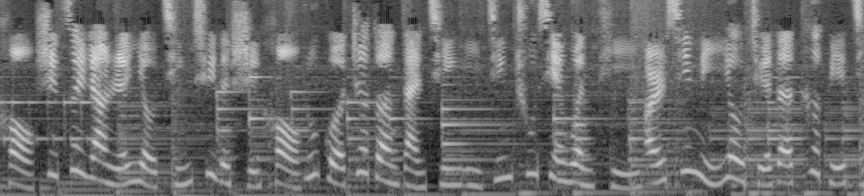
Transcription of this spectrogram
候是最让人有情绪的时候。如果这段感情已经出现问题，而心里又觉得特别寂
